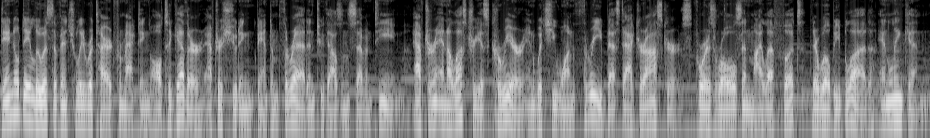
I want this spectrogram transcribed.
Daniel Day Lewis eventually retired from acting altogether after shooting Phantom Thread in 2017, after an illustrious career in which he won three Best Actor Oscars for his roles in My Left Foot, There Will Be Blood, and Lincoln.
